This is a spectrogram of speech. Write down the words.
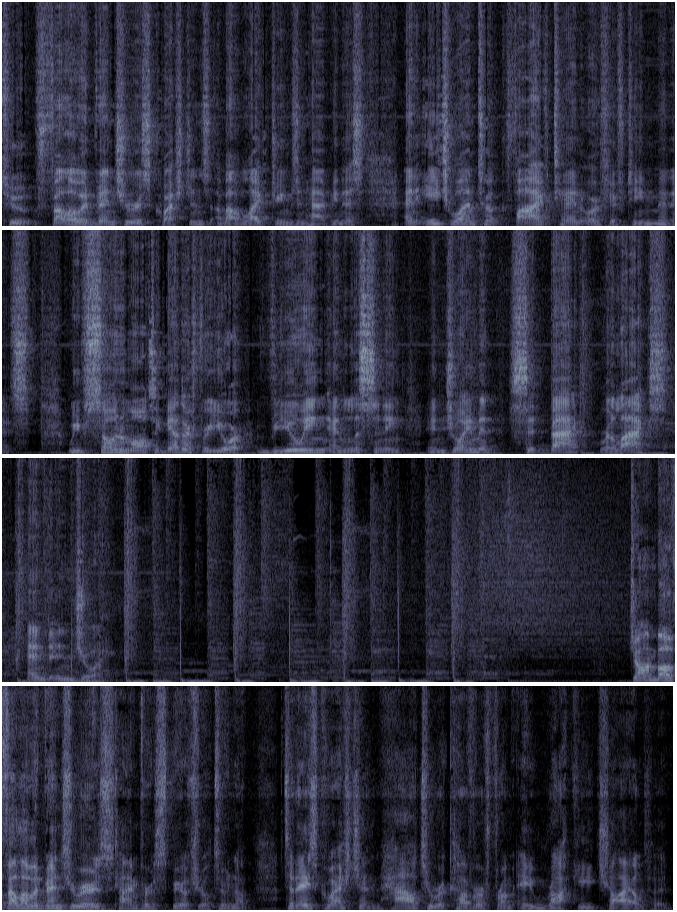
to fellow adventurers' questions about life, dreams, and happiness, and each one took 5, 10, or 15 minutes. We've sewn them all together for your viewing and listening enjoyment. Sit back, relax, and enjoy. Jumbo, fellow adventurers, time for a spiritual tune up. Today's question How to recover from a rocky childhood.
